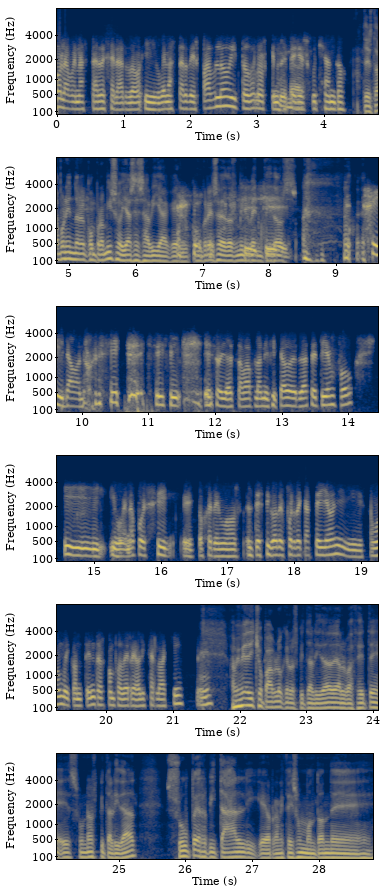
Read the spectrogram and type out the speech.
Hola, buenas tardes Gerardo y buenas tardes Pablo y todos los que nos estén escuchando. ¿Te está poniendo en el compromiso? Ya se sabía que el Congreso de 2022... Sí, no, no, sí, sí, eso ya estaba planificado desde hace tiempo y, bueno, pues sí, eh, cogeremos el testigo después de Castellón y estamos muy contentos con poder realizarlo aquí. ¿eh? A mí me ha dicho Pablo que la hospitalidad de Albacete es una hospitalidad súper vital y que organizáis un montón de,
